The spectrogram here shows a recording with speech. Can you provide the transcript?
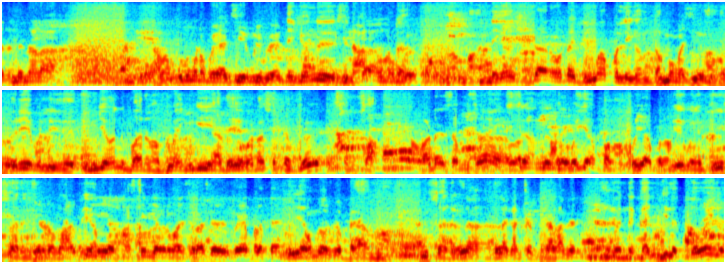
ரெண்டு நாளா? நம்ம புதுமணம் போயாச்சு இருமணி போயாச்சு இன்னைக்கு வந்து நாலாவது நோம்பு ஆமா. இன்னைக்கு வந்து சித்தார் ரோட்டை ஜும்மா பள்ளிக்கு வந்து மச்சி ஆமா பெரிய பள்ளி இது. இங்க வந்து பாருங்க அப்பெல்லாம் இங்கேயும் அதே வடை செட்டப்பு சம்சா. வடை சம்சா வந்து கொய்யாப்பழம். கொய்யாப்பழம். இது கொஞ்சம் புதுசா இருக்கு. என்னோட வாழ்க்கையிலேயே ஃபர்ஸ்ட் டைம் ஜவர் மாஸ்டர் கொய்யாப்பழத்தை நோம்பு வைக்கப்ப ஆமா புதுசா இருக்கு. நல்லா கான்செப்ட் நல்லா தான் இருக்கு. அது மாதிரி இந்த கஞ்சில துவையில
